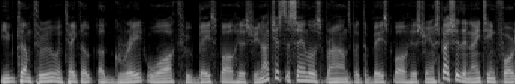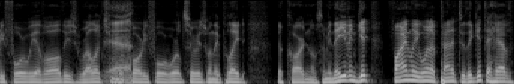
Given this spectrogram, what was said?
you can come through and take a, a great walk through baseball history, not just the St. Louis Browns, but the baseball history, and especially the 1944. We have all these relics from the 44 World Series when they played the Cardinals. I mean, they even get finally win a pennant. Do they get to have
